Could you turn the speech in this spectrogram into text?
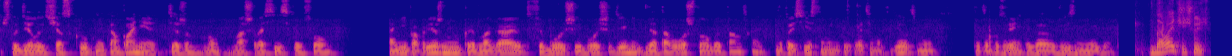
что делают сейчас крупные компании, те же, ну, наши российские условно, они по-прежнему предлагают все больше и больше денег для того, чтобы там сказать. Ну, то есть, если мы не прекратим это делать, мы от этого пузыря никогда в жизни не уйдем. Давай чуть-чуть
